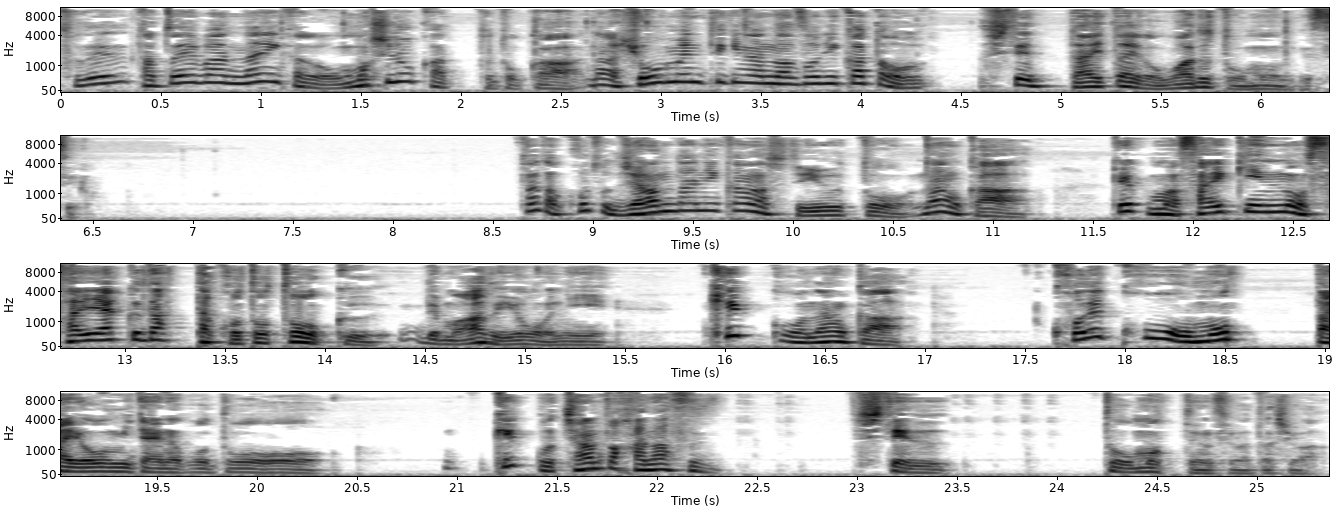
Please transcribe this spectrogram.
それ、例えば何かが面白かったとか、なんか表面的ななぞり方をして大体が終わると思うんですよ。ただ、ことジャンダに関して言うと、なんか、結構まあ最近の最悪だったことトークでもあるように、結構なんか、これこう思ったよみたいなことを、結構ちゃんと話す、してると思ってるんですよ、私は。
